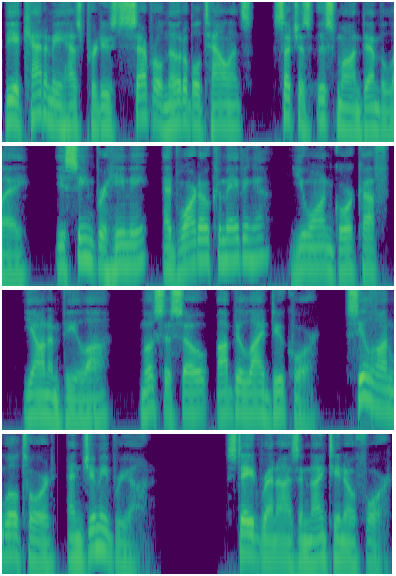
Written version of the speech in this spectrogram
The academy has produced several notable talents, such as Ousmane Dembélé, Yassine Brahimi, Eduardo Camavinga, Yoann Gourcuff, Yann M'Vila, Moussa Sow, Abdoulaye Doucouré, Sylvain Wiltord, and Jimmy Briand. Stade Rennais in 1904.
